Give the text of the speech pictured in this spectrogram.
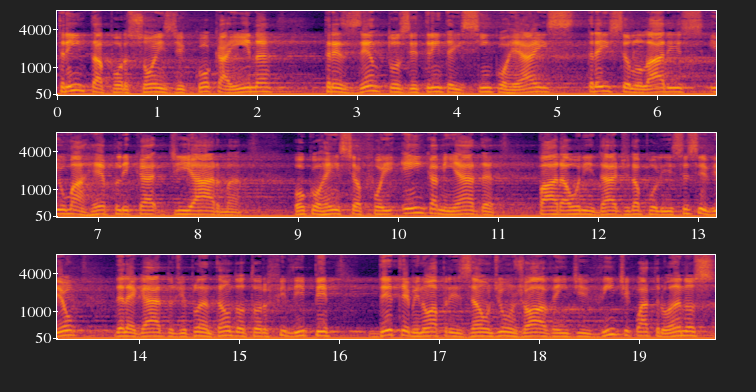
30 porções de cocaína, 335 reais, três celulares e uma réplica de arma. Ocorrência foi encaminhada para a unidade da Polícia Civil. Delegado de plantão, Dr. Felipe, determinou a prisão de um jovem de 24 anos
